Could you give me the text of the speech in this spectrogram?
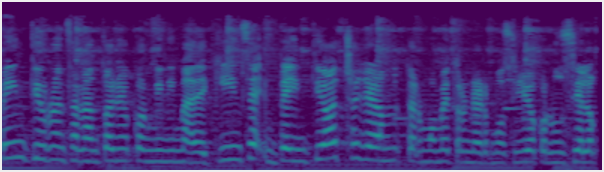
21 en San Antonio con mínima de 15, 28 llegando termómetro en Hermosillo con un cielo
